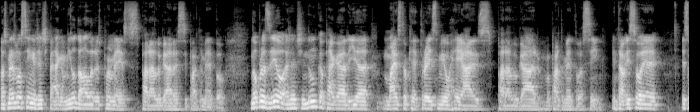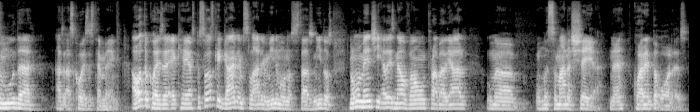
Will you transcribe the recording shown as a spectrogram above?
mas mesmo assim a gente paga mil dólares por mês para alugar esse apartamento. No Brasil, a gente nunca pagaria mais do que 3 mil reais para alugar um apartamento assim. Então isso é... isso muda as, as coisas também. A outra coisa é que as pessoas que ganham salário mínimo nos Estados Unidos, normalmente eles não vão trabalhar uma, uma semana cheia, né? 40 horas.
